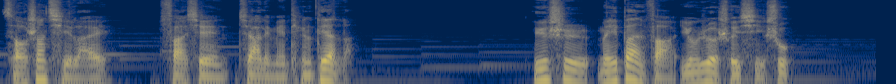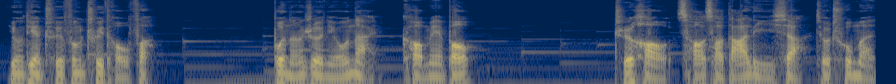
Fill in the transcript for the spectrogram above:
早上起来，发现家里面停电了。于是没办法用热水洗漱，用电吹风吹头发，不能热牛奶、烤面包，只好草草打理一下就出门。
